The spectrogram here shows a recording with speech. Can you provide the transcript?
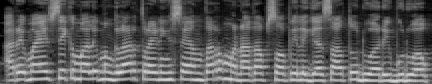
Arema FC kembali menggelar training center menatap Sopi Liga 1 2020.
